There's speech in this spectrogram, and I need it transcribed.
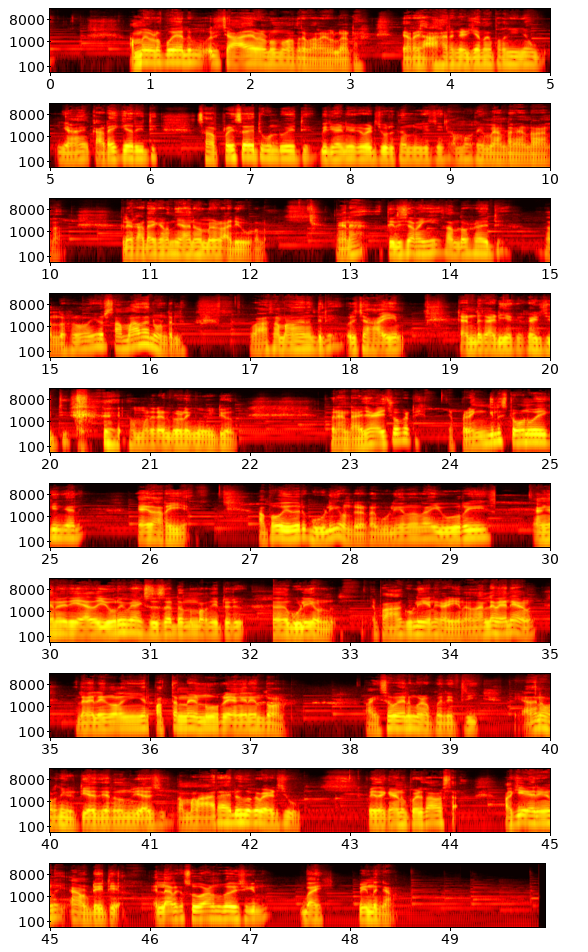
അമ്മ എവിടെ പോയാലും ഒരു ചായ വേണമെന്ന് മാത്രമേ പറയുള്ളൂ കേട്ടോ. വേറെ ആഹാരം കഴിക്കാന്നൊക്കെ പറഞ്ഞു കഴിഞ്ഞാൽ ഞാൻ കടയിൽ കയറിയിട്ട് സർപ്രൈസ് ആയിട്ട് കൊണ്ടുപോയിട്ട് ബിരിയാണിയൊക്കെ മേടിച്ച് കൊടുക്കാമെന്ന് ചോദിച്ചാൽ അമ്മ പറയും വേണ്ട വേണ്ട വേണ്ട. പിന്നെ കടയിൽ കിടന്ന് ഞാനും അമ്മയോട് അടി കൂടണം. അങ്ങനെ തിരിച്ചിറങ്ങി സന്തോഷമായിട്ട് സന്തോഷം എന്ന് പറഞ്ഞാൽ ഒരു സമാധാനം ഉണ്ടല്ലോ. അപ്പോൾ ആ സമാധാനത്തിൽ ഒരു ചായയും രണ്ട് കടിയൊക്കെ കഴിച്ചിട്ട് നമ്മൾ രണ്ടുപേരും വീട്ടിൽ വന്നു. അപ്പോൾ രണ്ടാഴ്ച കഴിച്ചു നോക്കട്ടെ. എപ്പോഴെങ്കിലും സ്റ്റോൺ പോയി കഴിഞ്ഞാൽ ഞാൻ അറിയാം. അപ്പോൾ ഇതൊരു ഗുളിയുണ്ട് കേട്ടോ. ഗുളി എന്ന് പറഞ്ഞാൽ യൂറി അങ്ങനെ ഒരു ഏത് യൂറിമാക്സ് ഇസഡ് എന്ന് പറഞ്ഞിട്ടൊരു ഗുളിയുണ്ട്. അപ്പോൾ ആ ഗുളിയാണ് കഴിക്കുന്നത്. നല്ല വിലയാണ്. നല്ല വിലയെന്ന് പറഞ്ഞു കഴിഞ്ഞാൽ പത്തെണ്ണ എണ്ണൂറ് രൂപ അങ്ങനെ എന്തോ ആണ്. പൈസ പോയാലും കുഴപ്പമില്ല. ഇത്തിരി വേദന പറഞ്ഞ് കിട്ടിയാൽ തീരുന്നെന്ന് വിചാരിച്ച് നമ്മൾ ആരായാലും ഇതൊക്കെ മേടിച്ച് പോകും. അപ്പോൾ ഇതൊക്കെയാണ് ഇപ്പോഴത്തെ അവസ്ഥ. ബാക്കി കാര്യങ്ങൾ ഞാൻ അപ്ഡേറ്റ് ചെയ്യാം. എല്ലാവർക്കും സുഖമാണെന്ന് പ്രതീക്ഷിക്കുന്നു. ബൈ വീണ്ടും കാണാം.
